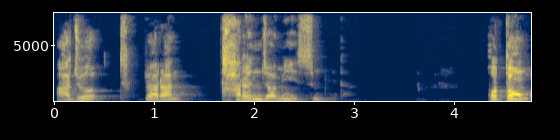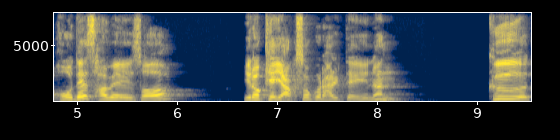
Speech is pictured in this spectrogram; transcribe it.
아주 특별한 다른 점이 있습니다. 보통 고대 사회에서 이렇게 약속을 할 때에는 그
